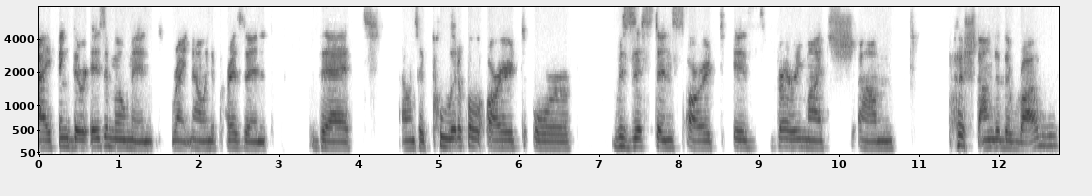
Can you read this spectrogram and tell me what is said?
i think there is a moment right now in the present that i want to say political art or resistance art is very much um, pushed under the rug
